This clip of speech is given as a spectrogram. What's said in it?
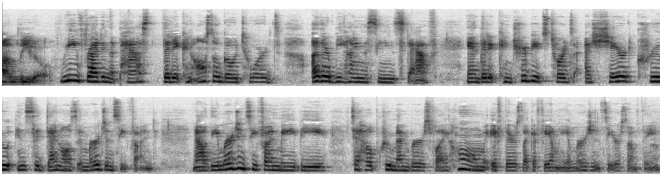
on Lido. We've read in the past that it can also go towards other behind the scenes staff and that it contributes towards a shared crew incidentals emergency fund. Now, the emergency fund may be to help crew members fly home if there's like a family emergency or something.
